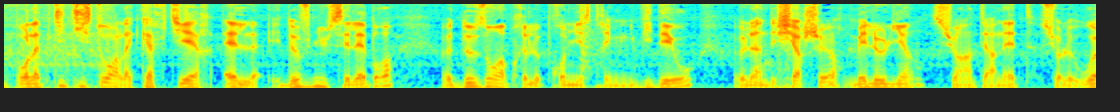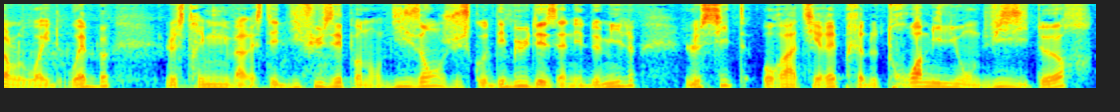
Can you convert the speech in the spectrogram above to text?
Pour la petite histoire, la cafetière, elle, est devenue célèbre. Euh, Deux ans après le premier streaming vidéo, euh, l'un des chercheurs met le lien sur Internet, sur le World Wide Web. Le streaming va rester diffusé pendant 10 ans jusqu'au début des années 2000. Le site aura attiré près de 3 millions de visiteurs.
